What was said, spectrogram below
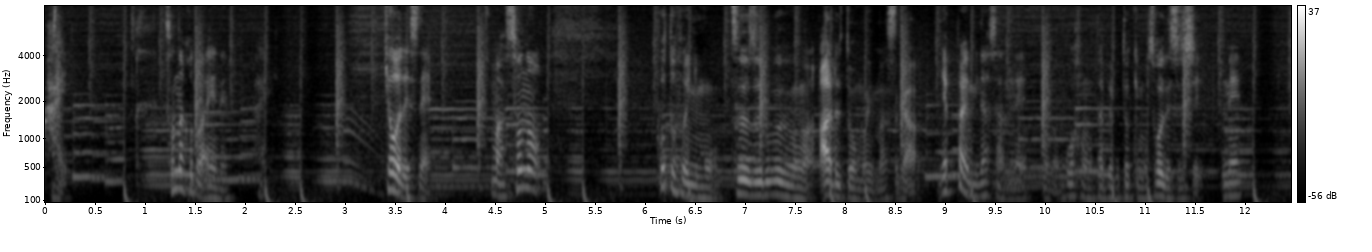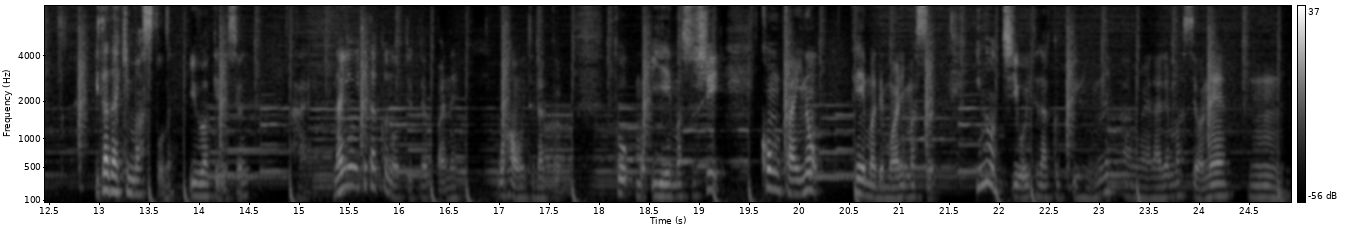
はい。そんなことはええね。はい。今日はですね、まあその、ポトフにも通ずる部分はあると思いますが、やっぱり皆さんね、このご飯を食べるときもそうですし、ね、いただきますとね、言うわけですよね。はい。何をいただくのって言うと、やっぱりね、ご飯をいただくとも言えますし、今回のテーマでもあります、命をいただくっていうふうにもね、考えられますよね。うん。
